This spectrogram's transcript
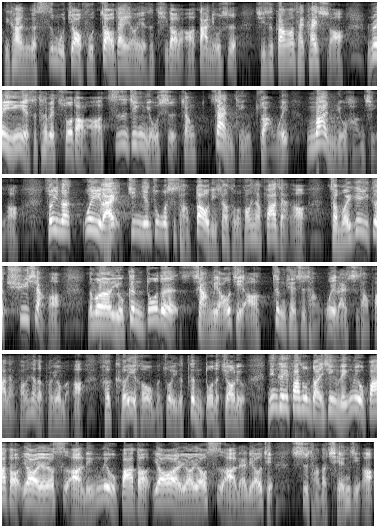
你看那个私募教父赵丹阳也是提到了啊，大牛市其实刚刚才开始啊。瑞银也是特别说到了啊，资金牛市将暂停转为慢牛行情啊。所以呢，未来今年中国市场到底向什么方向发展啊？怎么一个一个趋向啊？那么有更多的想了解啊，证券市场未来市场发展方向的朋友们啊，和可以和我们做一个更多的交流。您可以发送短信零六八到幺二幺幺四啊，零六八到幺二幺幺四啊，来了解市场的前景啊。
